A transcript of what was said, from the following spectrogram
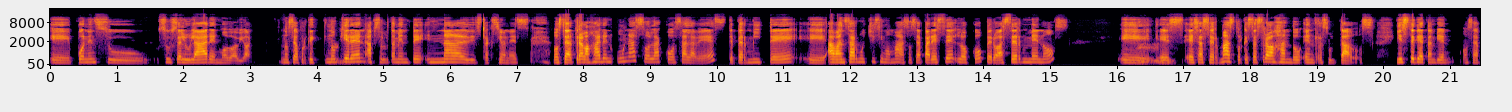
eh, ponen su, su celular en modo avión. O sea, porque no quieren absolutamente nada de distracciones. O sea, trabajar en una sola cosa a la vez te permite eh, avanzar muchísimo más. O sea, parece loco, pero hacer menos eh, es, es, hacer más, porque estás trabajando en resultados. Y eso sería también, o sea,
